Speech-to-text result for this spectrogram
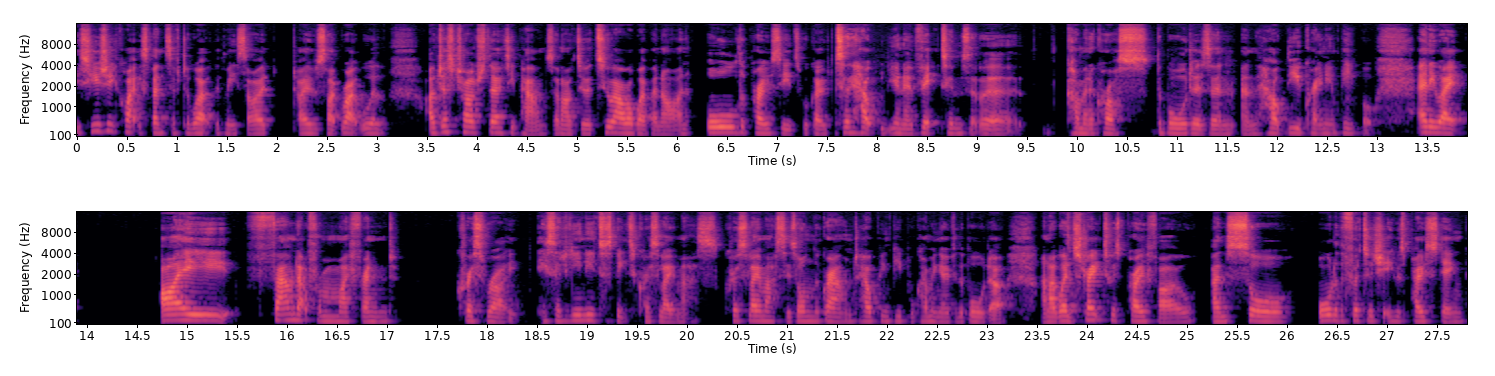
It's usually quite expensive to work with me. So I, I was like, right, well, I'll just charge £30 and I'll do a two hour webinar and all the proceeds will go to help, you know, victims that were coming across the borders and, and help the Ukrainian people. Anyway, I found out from my friend Chris Wright. He said, You need to speak to Chris Lomas. Chris Lomas is on the ground helping people coming over the border. And I went straight to his profile and saw all of the footage that he was posting,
